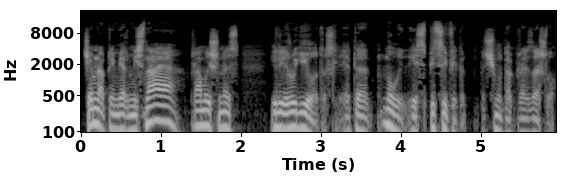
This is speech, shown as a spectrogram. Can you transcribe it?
чем, например, мясная промышленность или другие отрасли. Это, ну, есть специфика, почему так произошло.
